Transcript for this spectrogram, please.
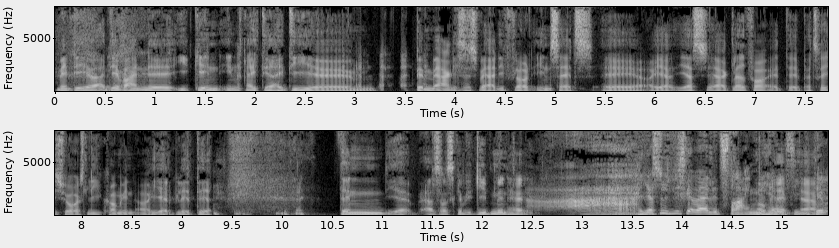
Men det var, det var en, øh, igen en rigtig, rigtig øh, bemærkelsesværdig flot indsats, øh, og jeg, jeg, jeg er glad for, at øh, Patricio også lige kom ind og hjalp lidt der. Den, ja, altså skal vi give dem en halv? Ah, jeg synes, vi skal være lidt strenge okay, her sige. Ja. Det,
